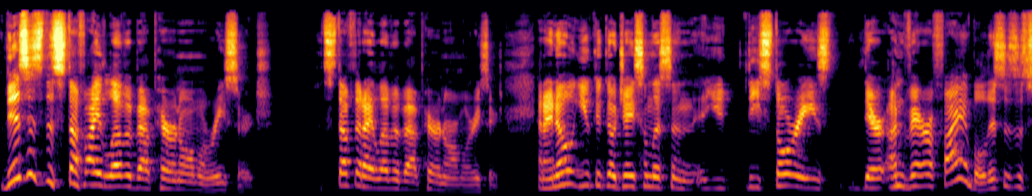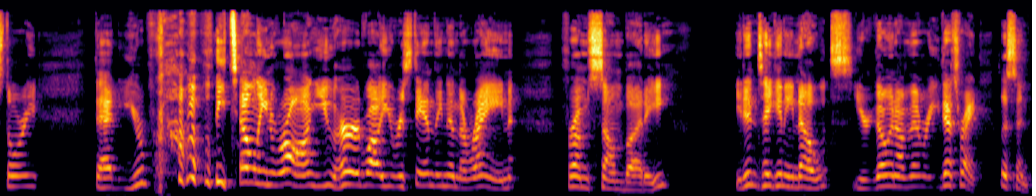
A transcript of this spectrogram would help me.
This is the stuff I love about paranormal research. It's stuff that I love about paranormal research. And I know you could go, Jason, listen, you these stories, they're unverifiable. This is a story that you're probably telling wrong. You heard while you were standing in the rain from somebody. You didn't take any notes. You're going off memory. That's right. Listen,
